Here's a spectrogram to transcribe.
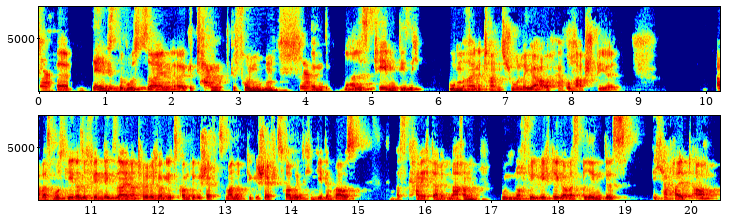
ja. äh, Selbstbewusstsein äh, getankt, gefunden. Ja. Ähm, das sind alles Themen, die sich um eine Tanzschule ja auch herum abspielen. Aber es muss jeder so findig sein natürlich. Und jetzt kommt der Geschäftsmann und die Geschäftsfrau wirklich in jedem raus. Was kann ich damit machen? Und noch viel wichtiger, was bringt es? Ich habe halt auch,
